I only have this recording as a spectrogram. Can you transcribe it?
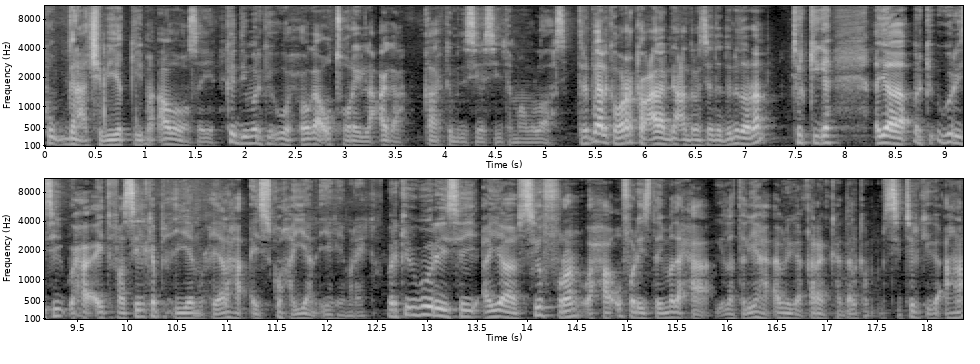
ku ganac jabiyey qiimo aada hooseeya. Kadib markii uu xoogaa u tuuray lacaga qaar ka mid a siyaasiyiinta maamuladaasi tarbiyaalka wararka wacala dhinaca dunaasiyada dunida o dhan turkiga ayaa markii ugu horeysay waxa ay tafaasiil ka bixiyeen waxyaalaha ay isku hayaan iyaga maraykan markii ugu horeysay ayaa si furan waxaa u fadhiistay madaxa la taliyaha amniga qaranka dalka si turkiga ahna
